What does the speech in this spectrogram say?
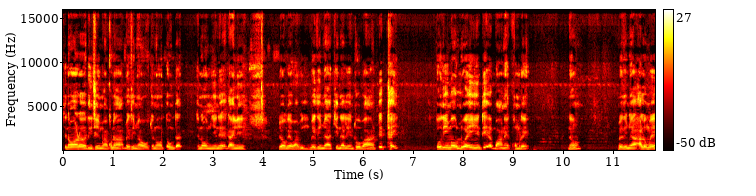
ကျွန်တော်ကတော့ဒီချိန်မှာခုနမိတ်ဆွေများကိုကျွန်တော်တုံးတက်ကျွန်တော်မြင်တဲ့အတိုင်းလေး ပြောခဲ့ပါပြီမိတ်ဆွေများကျင်းတဲ့လင်ထိုးပါတစ်ထိတ်ဒိုဒီမုတ်လွဲရင်တစ်အပါနဲ့ခုံမရိတ်နော်မိတ်ဆွေများအားလုံးပဲ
